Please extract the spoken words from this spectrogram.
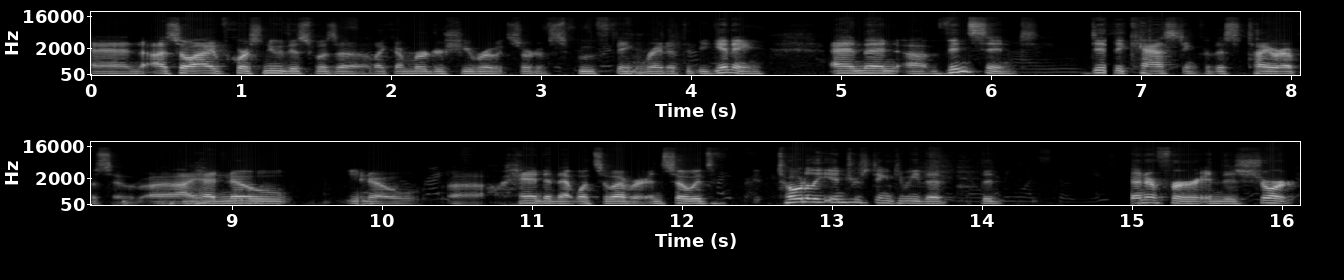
and uh, so I, of course, knew this was a like a Murder She Wrote sort of spoof thing right at the beginning, and then uh, Vincent did the casting for this entire episode. Uh, I had no, you know, uh, hand in that whatsoever, and so it's totally interesting to me that the Jennifer in this short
